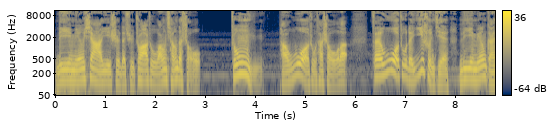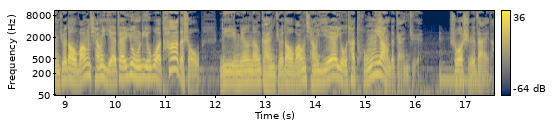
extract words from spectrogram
李明下意识的去抓住王强的手，终于他握住他手了。在握住的一瞬间，李明感觉到王强也在用力握他的手。李明能感觉到王强也有他同样的感觉。说实在的，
